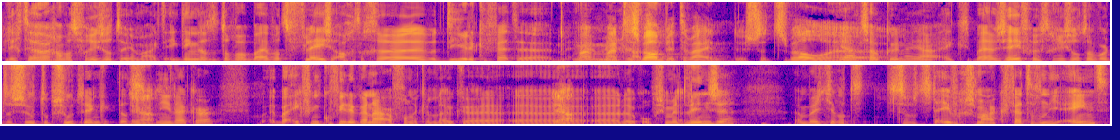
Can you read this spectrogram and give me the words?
Ligt heel erg aan wat voor risotto je maakt. Ik denk dat het toch wel bij wat vleesachtige, wat dierlijke vetten... Maar, maar het is wel een witte wijn, dus dat is wel... Ja, het zou kunnen. Ja, ik, bij een zeevruchten risotto wordt het zoet op zoet, denk ik. Dat is Ja. niet lekker. Maar ik vind koffie de garnaar vond ik een leuke, Ja. leuke optie. Met linzen. Een beetje wat, wat stevige smaak. Vetten van die eend.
